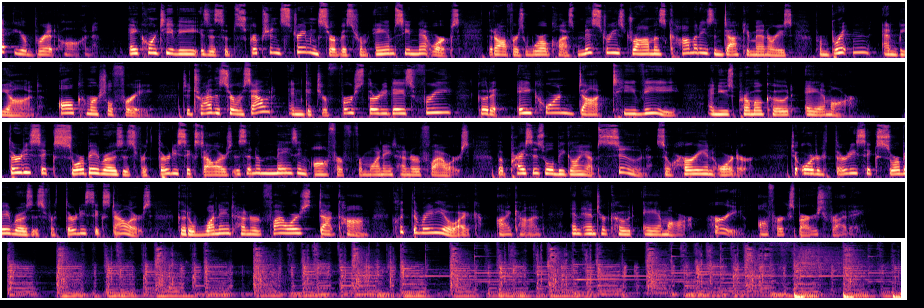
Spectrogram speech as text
Get your Brit on. Acorn TV is a subscription streaming service from AMC Networks that offers world class mysteries, dramas, comedies, and documentaries from Britain and beyond, all commercial free. To try the service out and get your first 30 days free, go to acorn.tv and use promo code AMR. 36 sorbet roses for $36 is an amazing offer from 1 800 Flowers, but prices will be going up soon, so hurry and order. To order 36 sorbet roses for $36, go to 1 800flowers.com, click the radio icon, and enter code AMR. Hurry, offer expires Friday.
